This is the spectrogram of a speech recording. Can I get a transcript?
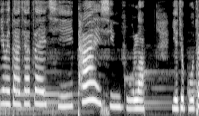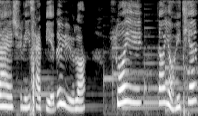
因为大家在一起太幸福了，也就不再去理睬别的鱼了。所以，当有一天，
